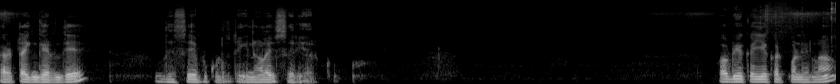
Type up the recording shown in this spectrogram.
கரெக்டாக இங்கேருந்தே இந்த ஷேப்பு கொடுத்துட்டிங்கனாலே சரியாக இருக்கும். அப்படியே கையை கட் பண்ணிடலாம்.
